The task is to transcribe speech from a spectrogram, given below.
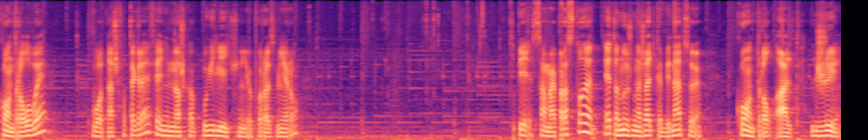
Ctrl-V, вот наша фотография, немножко увеличим ее по размеру. Теперь самое простое, это нужно нажать комбинацию Ctrl-Alt-G,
